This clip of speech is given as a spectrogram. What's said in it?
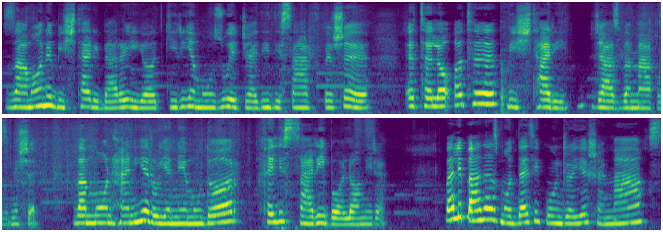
زمان بیشتری برای یادگیری موضوع جدیدی صرف بشه اطلاعات بیشتری جذب مغز میشه و منحنی روی نمودار خیلی سریع بالا میره. ولی بعد از مدتی گنجایش مغز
